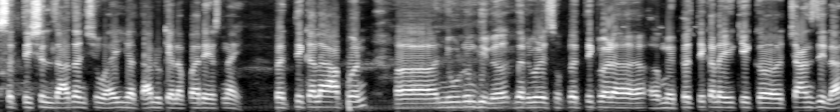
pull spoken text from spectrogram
सत्यशील दादांशिवाय या तालुक्याला पर्यायच नाही. प्रत्येकाला आपण निवडून दिलं दरवेळेस. प्रत्येक वेळा म्हणजे प्रत्येकाला एक एक चान्स दिला.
